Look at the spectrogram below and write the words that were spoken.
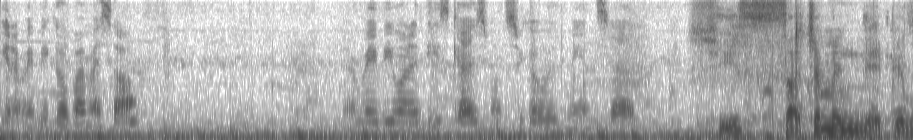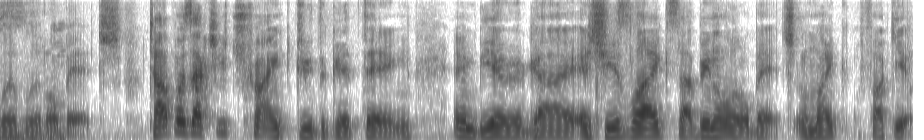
gonna maybe go by myself. Or maybe one of these guys wants to go with me instead. She's such a manipulative little bitch. Topper's actually trying to do the good thing and be a good guy, and she's like, stop being a little bitch. I'm like, fuck you.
